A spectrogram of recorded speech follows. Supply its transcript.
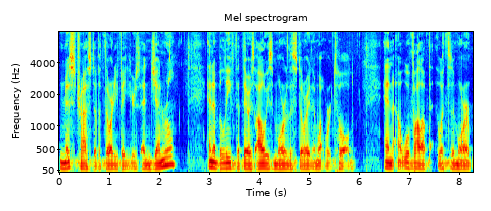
mistrust of authority figures in general, and a belief that there is always more of the story than what we're told. And uh, we'll follow up with some more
